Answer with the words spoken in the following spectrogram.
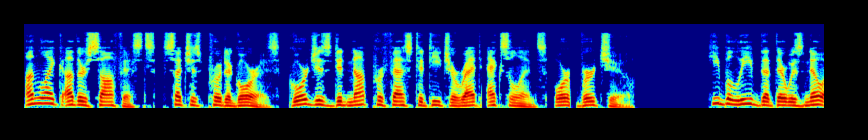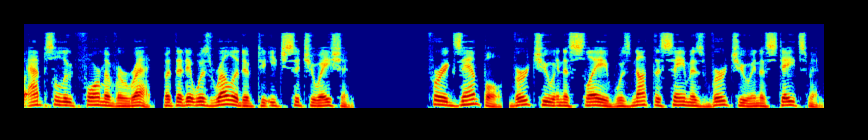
Unlike other sophists, such as Protagoras, Gorgias did not profess to teach arete excellence, or, virtue. He believed that there was no absolute form of arete, but that it was relative to each situation. For example, virtue in a slave was not the same as virtue in a statesman.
